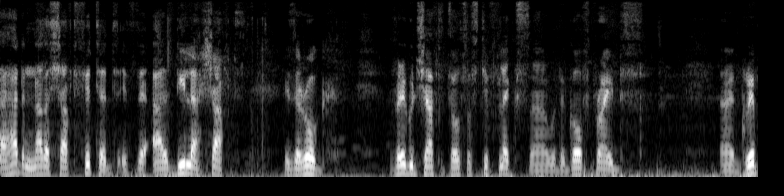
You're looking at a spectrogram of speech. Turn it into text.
I had another shaft fitted. It's the Aldila shaft. It's a Rogue, very good shaft. It's also stiff flex uh, with the Golf Pride uh, grip.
